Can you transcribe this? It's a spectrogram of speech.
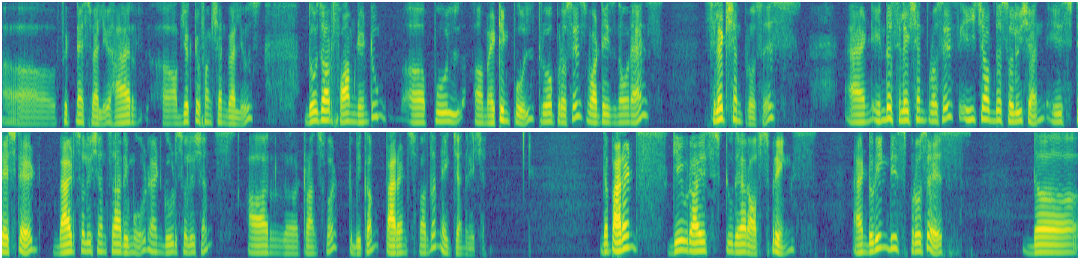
uh, fitness value, higher uh, objective function values. Those are formed into a pool, a mating pool through a process what is known as selection process. And in the selection process, each of the solution is tested, bad solutions are removed and good solutions are uh, transferred to become parents for the next generation. The parents give rise to their offsprings and during this process the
